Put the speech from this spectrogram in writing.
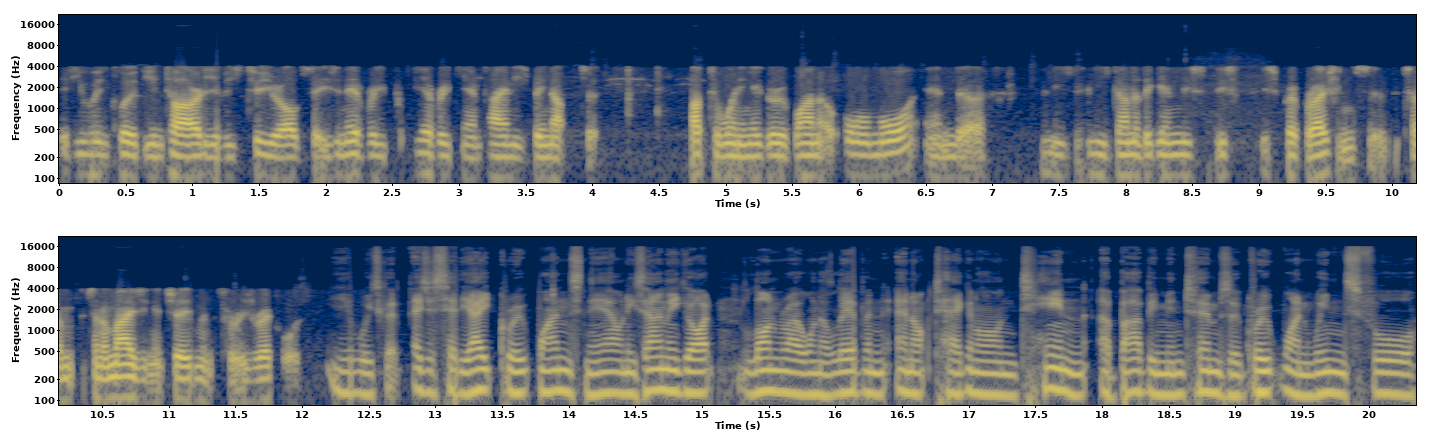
If you include the entirety of his two-year-old season, every every campaign he's been up to up to winning a Group One or more, and uh, and he's and he's done it again this this, this preparation. So it's, a, it's an amazing achievement for his record. Yeah, well, he's got, as you said, the eight Group Ones now, and he's only got Lonhro on eleven and Octagonal on ten above him in terms of Group One wins for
